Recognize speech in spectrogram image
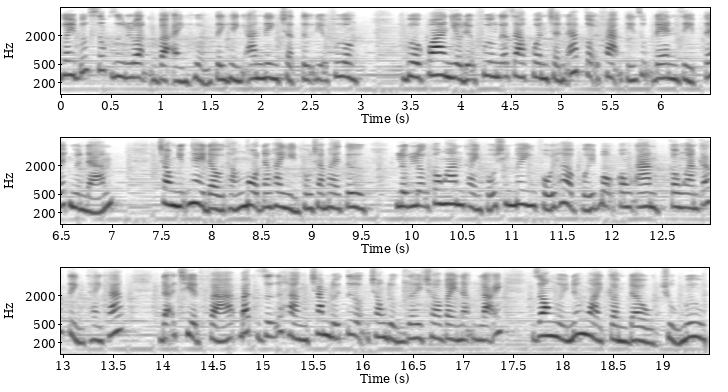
gây bức xúc dư luận và ảnh hưởng tình hình an ninh trật tự địa phương. Vừa qua, nhiều địa phương đã ra quân chấn áp tội phạm tín dụng đen dịp Tết Nguyên đán. Trong những ngày đầu tháng 1 năm 2024, lực lượng công an thành phố Hồ Chí Minh phối hợp với Bộ Công an, công an các tỉnh thành khác đã triệt phá bắt giữ hàng trăm đối tượng trong đường dây cho vay nặng lãi do người nước ngoài cầm đầu, chủ mưu.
